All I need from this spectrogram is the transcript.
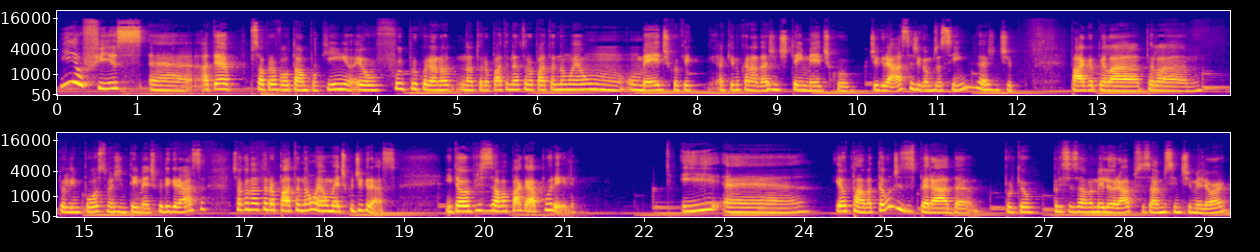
E eu fiz, é, até só para voltar um pouquinho, eu fui procurar naturopata e naturopata não é um, um médico, que aqui no Canadá a gente tem médico de graça, digamos assim, a gente paga pela, pela, pelo imposto, mas a gente tem médico de graça, só que o naturopata não é um médico de graça. Então eu precisava pagar por ele. E é, eu tava tão desesperada porque eu precisava melhorar, precisava me sentir melhor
